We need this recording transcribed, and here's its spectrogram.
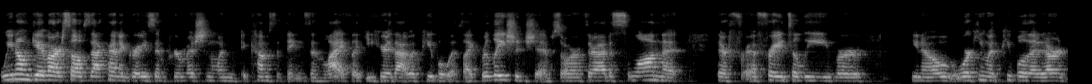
we don't give ourselves that kind of grace and permission when it comes to things in life. Like you hear that with people with like relationships, or if they're at a salon that they're f- afraid to leave, or, you know, working with people that aren't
